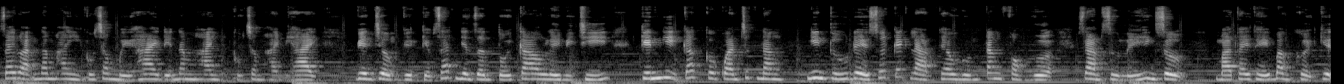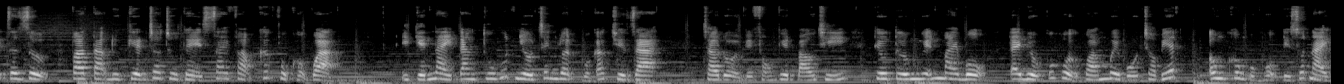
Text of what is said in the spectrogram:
giai đoạn năm 2012 đến năm 2022, Viện trưởng Viện Kiểm sát Nhân dân tối cao Lê Minh Trí kiến nghị các cơ quan chức năng nghiên cứu đề xuất cách làm theo hướng tăng phòng ngừa, giảm xử lý hình sự, mà thay thế bằng khởi kiện dân sự và tạo điều kiện cho chủ thể sai phạm khắc phục hậu quả. Ý kiến này đang thu hút nhiều tranh luận của các chuyên gia. Trao đổi với phóng viên báo chí, Thiếu tướng Nguyễn Mai Bộ, đại biểu Quốc hội khóa 14 cho biết ông không ủng hộ đề xuất này.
